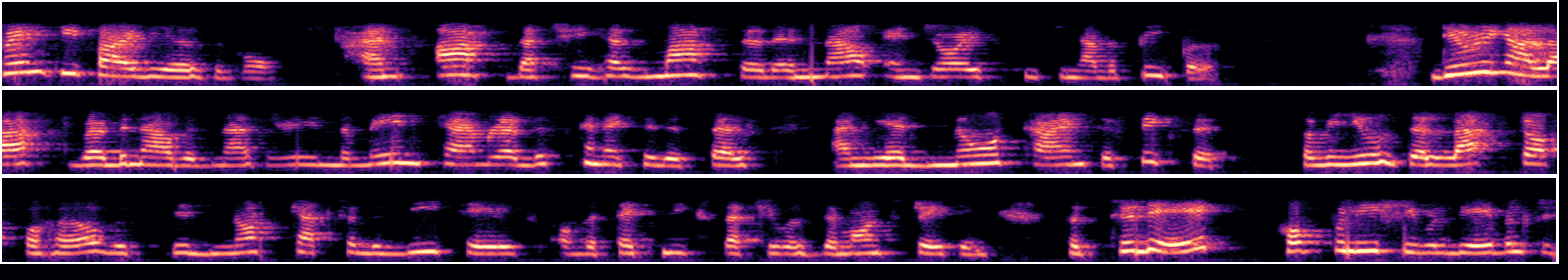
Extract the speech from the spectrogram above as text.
25 years ago, an art that she has mastered and now enjoys teaching other people. During our last webinar with Nasreen, the main camera disconnected itself and we had no time to fix it. So we used a laptop for her, which did not capture the details of the techniques that she was demonstrating. So today, hopefully she will be able to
